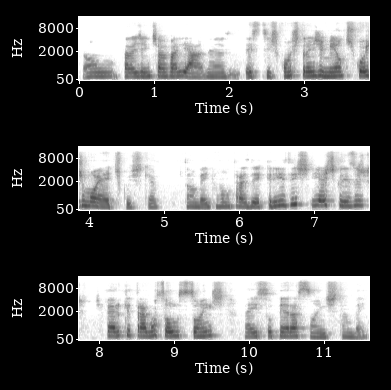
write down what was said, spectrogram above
Então, para a gente avaliar né, esses constrangimentos cosmoéticos, que é, também que vão trazer crises, e as crises espero que tragam soluções né, e superações também.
